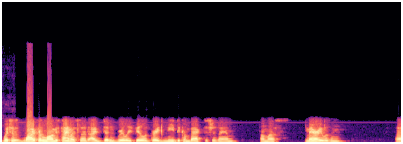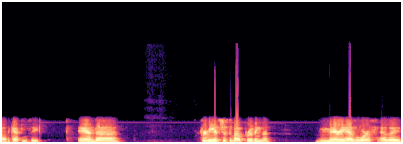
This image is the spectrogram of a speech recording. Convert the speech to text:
which is why for the longest time I said I didn't really feel a great need to come back to Shazam unless Mary was in uh, the captain's seat. And uh, for me, it's just about proving that Mary has worth as a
